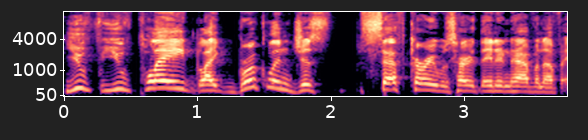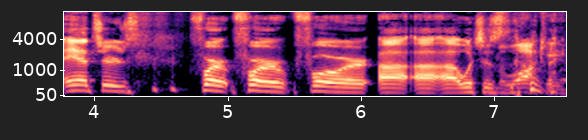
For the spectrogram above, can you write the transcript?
You've you've played like Brooklyn. Just Seth Curry was hurt. They didn't have enough answers for for for uh uh, uh which is Milwaukee.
